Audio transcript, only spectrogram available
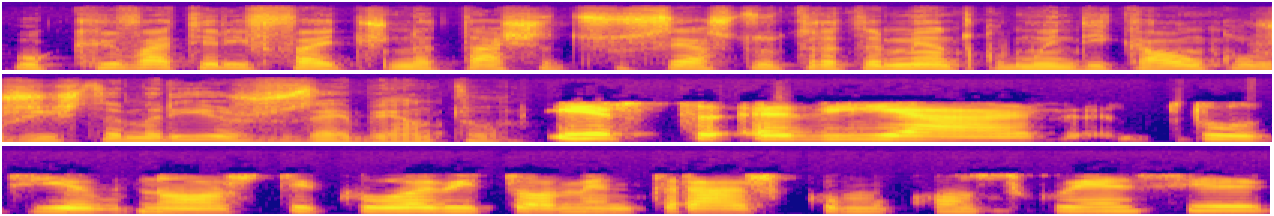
o que vai ter efeitos na taxa de sucesso do tratamento, como indica a oncologista Maria José Bento. Este adiar do diagnóstico habitualmente traz como consequência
